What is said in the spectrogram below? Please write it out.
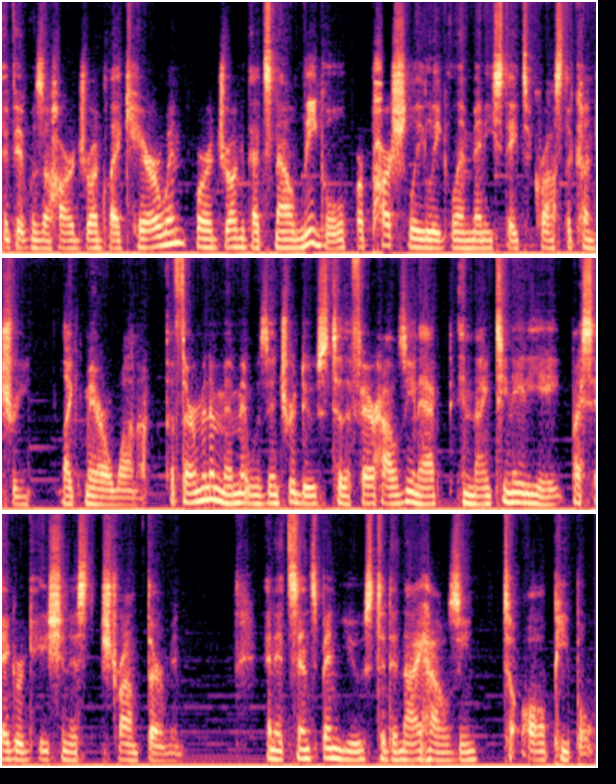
if it was a hard drug like heroin or a drug that's now legal or partially legal in many states across the country like marijuana. The Thurmond Amendment was introduced to the Fair Housing Act in 1988 by segregationist Strom Thurmond, and it's since been used to deny housing to all people.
